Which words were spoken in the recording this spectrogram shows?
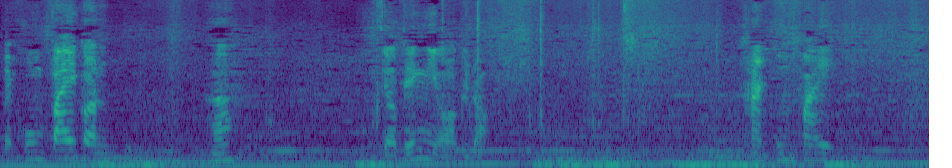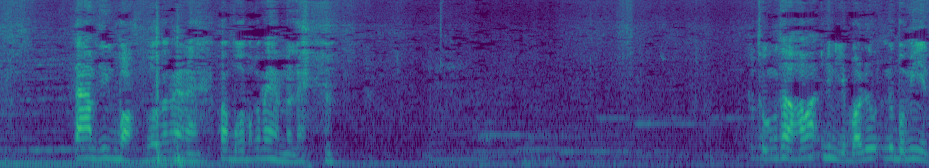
ไปคุมไฟก่อน ฮะ เสียวเพลงหนีออกพี่ดอกขาดคุมไฟ ตามจริงบอกโบ๊ทไม่ได้นะเพราะโบ๊ทมันก็ไม่ทำอะไรถุงเท้าเขาว่าอยู่นี่บอลหรือหรือบอมีด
